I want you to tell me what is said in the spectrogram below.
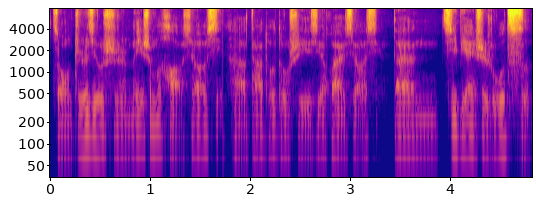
总之就是没什么好消息啊，大多都是一些坏消息。但即便是如此。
